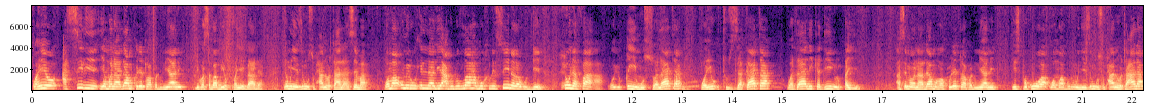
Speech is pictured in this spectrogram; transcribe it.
Kwa hiyo asili ya mwanadamu kuletwa hapa duniani ni kwa sababu ya kufanya ibada. Na mwenyezi mungu subhanahu wa taala anasema wama umiru illa liyabudu llaha mukhlisina lahu ddin. Hunafaa wayuqimu lsalata wayutu zakata wadhalika dinu lqayim asema wanadamu hawakuletwa hapa duniani isipokuwa wamwabudu mwenyezi mungu subhanahu wa taala.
